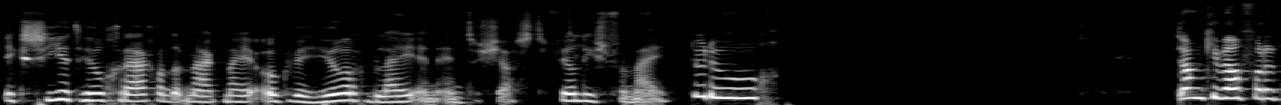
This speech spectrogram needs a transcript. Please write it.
ik zie het heel graag, want dat maakt mij ook weer heel erg blij en enthousiast. Veel liefst van mij. Doei doeg! Dankjewel voor het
